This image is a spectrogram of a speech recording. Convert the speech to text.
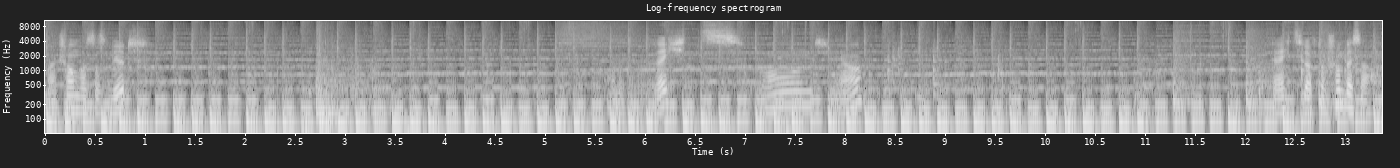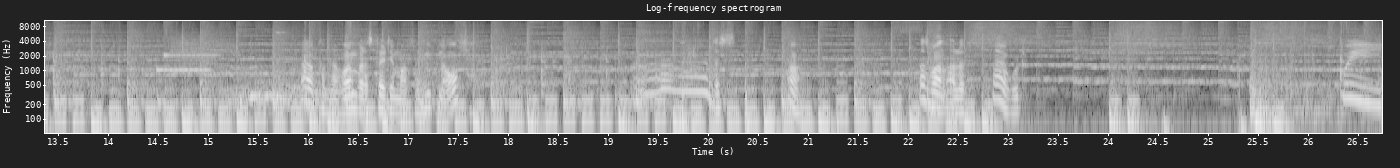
Mal schauen, was das wird. Und rechts und ja. Rechts läuft doch schon besser. Ah, komm, dann räumen wir das Feld hier mal von hinten auf. Ah, das... Ah. Das waren alle. Na ja, gut. Hui.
